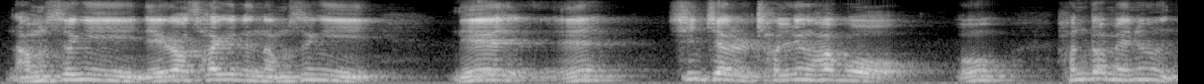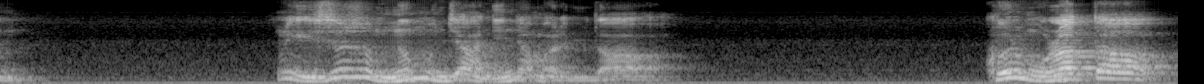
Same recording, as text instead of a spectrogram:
남성이 내가 사귀는 남성이 내 에? 신체를 촬영하고 어? 한다면은 있을 수 없는 문제 아니냐 말입니다. 그걸 몰랐다.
